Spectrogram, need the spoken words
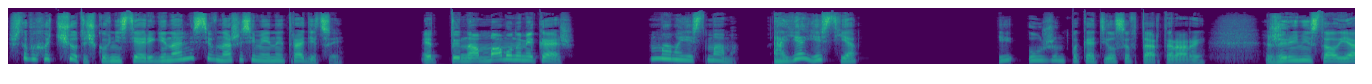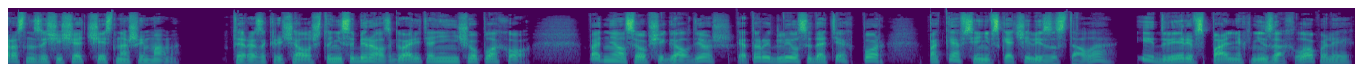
чтобы хоть чуточку внести оригинальности в наши семейные традиции. Это ты на маму намекаешь?» «Мама есть мама, а я есть я». И ужин покатился в тартарары. Жереми стал яростно защищать честь нашей мамы. Тереза кричала, что не собиралась говорить о ней ничего плохого. Поднялся общий галдеж, который длился до тех пор, пока все не вскочили из-за стола и двери в спальнях не захлопали,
